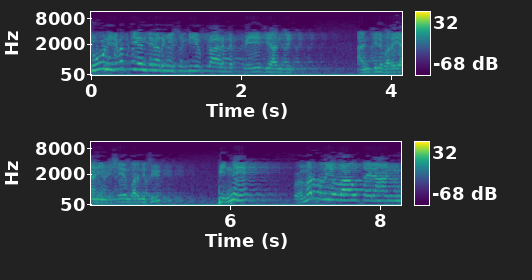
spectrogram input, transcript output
ജൂൺ ഇരുപത്തിയഞ്ചിന് ഇറങ്ങി സുന്നി അഫ്കാറിന്റെ പേജ് അഞ്ച്. അഞ്ചിൽ പറയാണ് ഈ വിഷയം പറഞ്ഞിട്ട്. പിന്നെ ഉമർ റളിയല്ലാഹു തലാനു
